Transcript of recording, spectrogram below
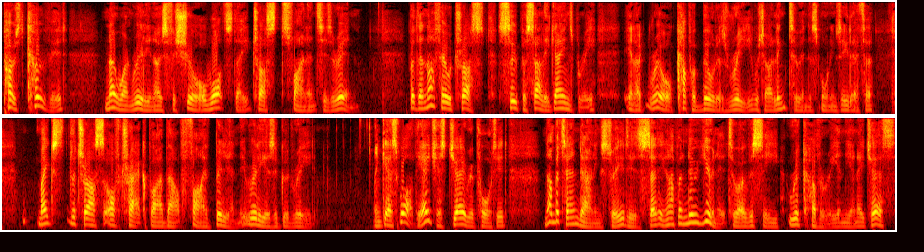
Post COVID, no one really knows for sure what state trusts' finances are in. But the Nuffield Trust Super Sally Gainsbury, in a real cup of builders read, which I linked to in this morning's e-letter, makes the trust off track by about 5 billion. It really is a good read. And guess what? The HSJ reported Number 10 Downing Street is setting up a new unit to oversee recovery in the NHS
